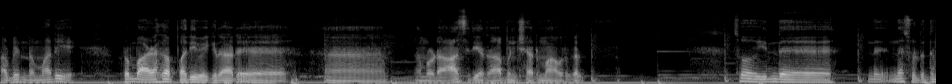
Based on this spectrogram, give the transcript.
அப்படின்ற மாதிரி ரொம்ப அழகாக பதிவு வைக்கிறாரு நம்மளோட ஆசிரியர் ராபின் சர்மா அவர்கள். ஸோ இந்த இந்த என்ன சொல்கிறது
